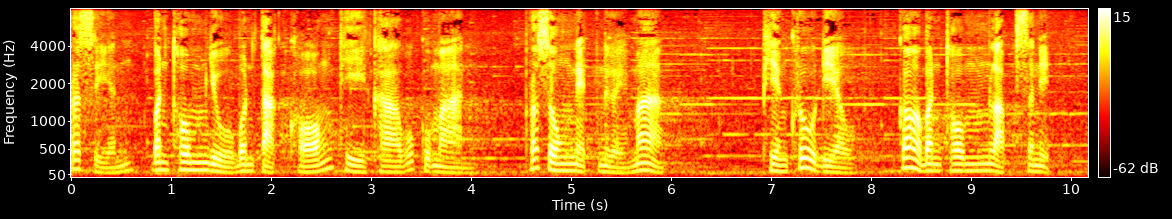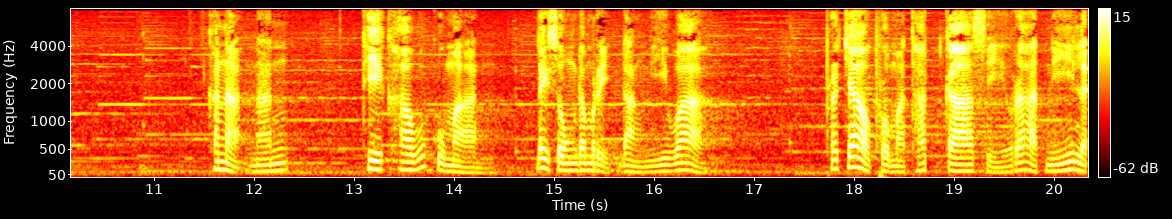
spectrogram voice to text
พระเศียรบรรทมอยู่บนตักของทีคาวุกุมาร เพราะทรงเหน็ดเหนื่อยมาก เพียงครู่เดียวก็บรรทมหลับสนิท ขณะนั้น ทีคาวุกุมารได้ทรงดำริดังนี้ว่า พระเจ้าพรหมทัตกาสีราชนี้แหล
